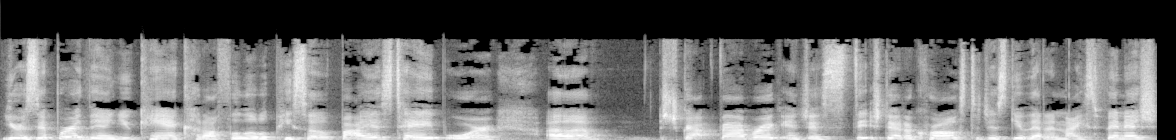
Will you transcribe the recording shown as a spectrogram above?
your zipper, then you can cut off a little piece of bias tape or uh, scrap fabric and just stitch that across to just give that a nice finish.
